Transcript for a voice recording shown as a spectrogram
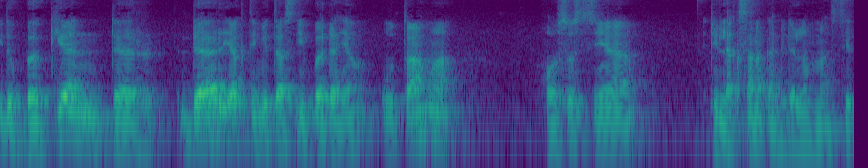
itu bagian dari, dari aktivitas ibadah yang utama khususnya dilaksanakan di dalam masjid.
